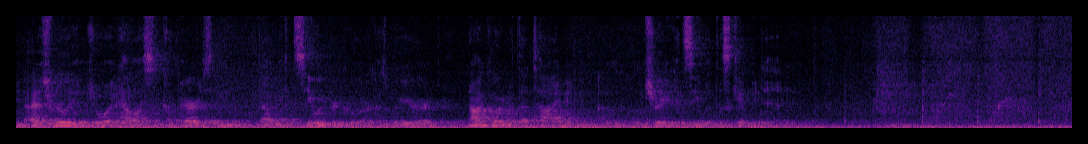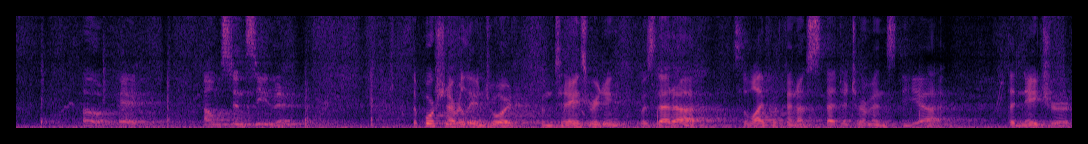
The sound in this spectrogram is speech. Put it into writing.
And I just really enjoyed how this comparison that we can see we're peculiar because we are not going with that tide. And I'm- sure you can see with the skit we did. Oh, hey. Almost didn't see there. The portion I really enjoyed from today's reading was that uh, it's the life within us that determines the, uh, the nature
